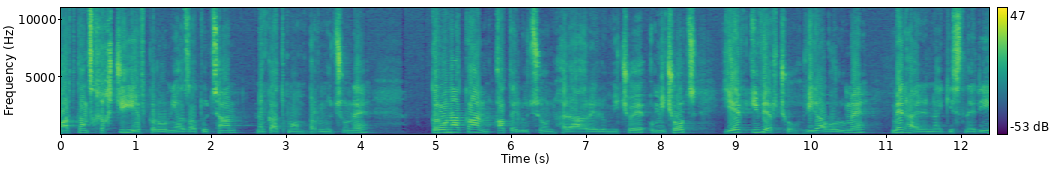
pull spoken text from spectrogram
մարդկանց խղճի եւ կրոնի ազատության նկատմամբ բռնություն է, կրոնական ատելություն հրահրելու միջոց եւ ի վերջո վիրավորում է մեր հայրենակիցների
